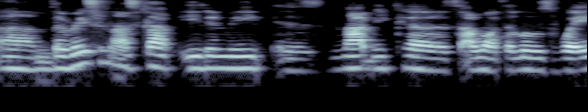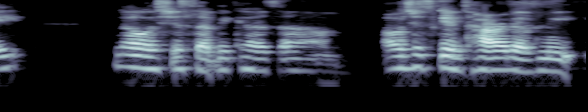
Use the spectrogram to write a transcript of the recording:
Um, the reason I stopped eating meat is not because I want to lose weight. No, it's just that because um, I was just getting tired of meat.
